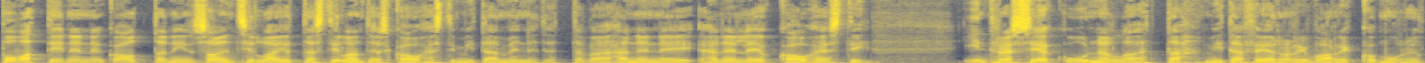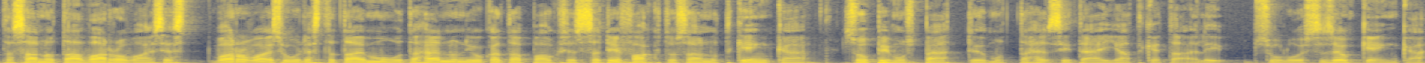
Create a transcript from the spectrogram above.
povattiin ennen kautta, niin Sainzilla ei ole tässä tilanteessa kauheasti mitään menetettävää. Hänen ei, hänelle ei ole kauheasti intressiä kuunnella, että mitä Ferrari varikkomuurilta sanotaan varovaisuudesta tai muuta. Hän on joka tapauksessa de facto saanut kenkää. Sopimus päättyy, mutta sitä ei jatketa, eli suluissa se on kenkää.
